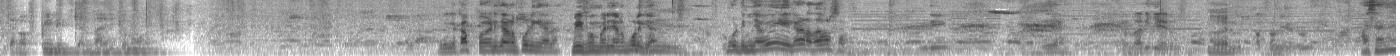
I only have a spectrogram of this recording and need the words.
ചിലപ്പോൾ പിടിക്കണ്ടായിരിക്കും തോന്നുന്നു കപ്പ മേടിച്ചാണ് പൊടിക്കാല ബീഫും മേടിച്ചാണ് പൊളിക്കാം മുടിഞ്ഞ വെയിലാണ് അതാ പ്രശ്നം. ആശാനെ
